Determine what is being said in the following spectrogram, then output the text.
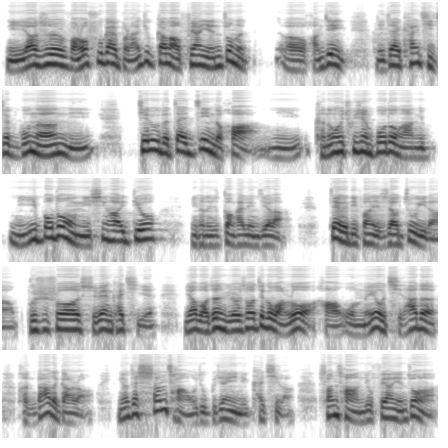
你要是网络覆盖本来就干扰非常严重的。呃，环境，你在开启这个功能，你接入的再近的话，你可能会出现波动啊。你你一波动，你信号一丢，你可能就断开链接了。这个地方也是要注意的啊，不是说随便开启，你要保证，比如说这个网络好，我没有其他的很大的干扰。你要在商场，我就不建议你开启了，商场就非常严重了。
